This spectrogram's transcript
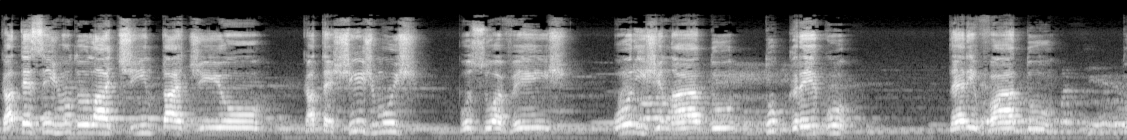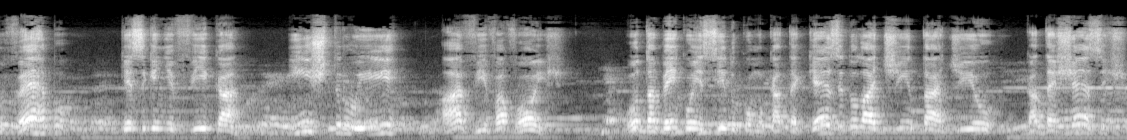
Catecismo do latim tardio, catechismos, por sua vez, originado do grego, derivado do verbo que significa instruir a viva voz, ou também conhecido como catequese do latim tardio catecheses,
